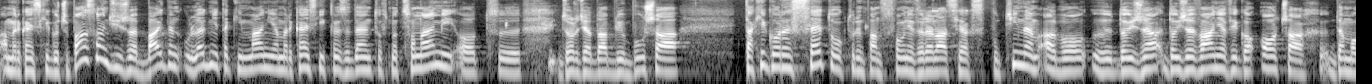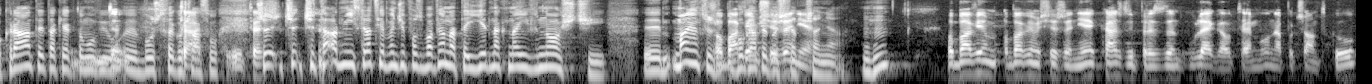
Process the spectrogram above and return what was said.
amerykańskiego. Czy pan sądzi, że Biden ulegnie takiej manii amerykańskich prezydentów, no co najmniej od George'a W. Busha, takiego resetu, o którym pan wspomniał w relacjach z Putinem, albo y, dojrza, dojrzewania w jego oczach demokraty, tak jak to mówił y, Bush swego tak, czasu. Czy, czy, czy, ta administracja będzie pozbawiona tej jednak naiwności, y, mając już Obawiam bogate się, doświadczenia? Mhm. Obawiam, obawiam się, że nie. Każdy prezydent ulegał temu na początku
